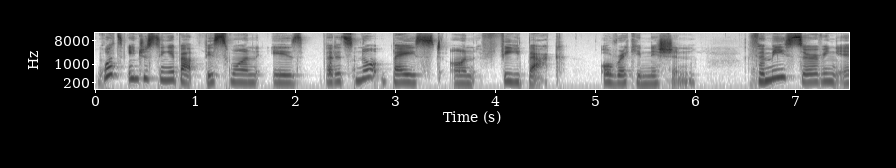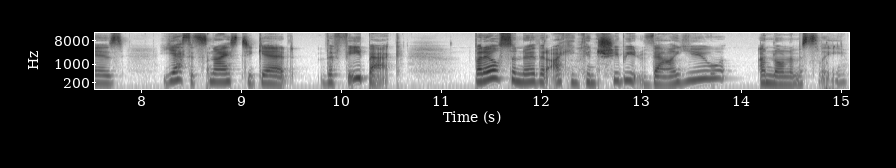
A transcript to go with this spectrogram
What's interesting about this one is that it's not based on feedback or recognition. For me, serving is yes, it's nice to get the feedback, but I also know that I can contribute value anonymously.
